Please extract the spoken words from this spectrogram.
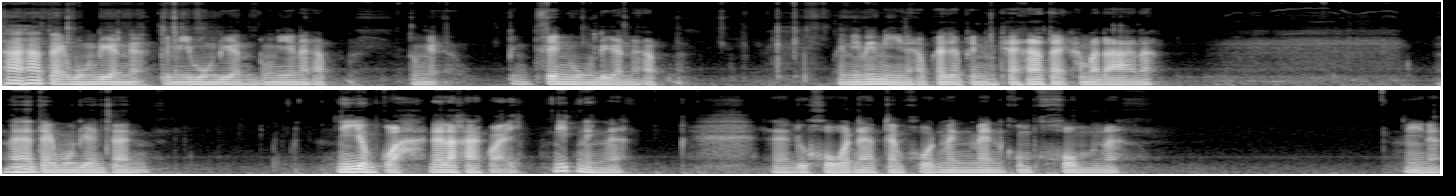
ถ้าห้าแตกวงเดือนเนี่ยจะมีวงเดือนตรงนี้นะครับ ตรงเนี้ยเป็นเส้นวงเดือนนะครับ อันนี้ไม่มีนะครับ ก็จะเป็นแค่ห้าแตกธรรมดานะห้าแตกวงเดือนจะ นิยมกว่าได้ราคากว่าอีกนิดหนึ่งนะนะดูโค้ดนะครับจำโค้ดแม่นๆคมๆนะ นี่นะ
